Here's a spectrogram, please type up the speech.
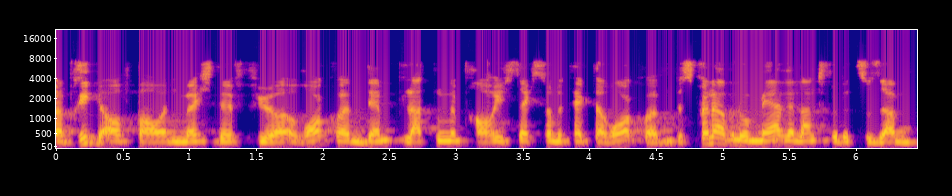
Fabrik aufbauen möchte für Rohrkolben-Dämmplatten, brauche ich 600 Hektar Rohrkolben. Das können aber nur mehrere Landwirte zusammen.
